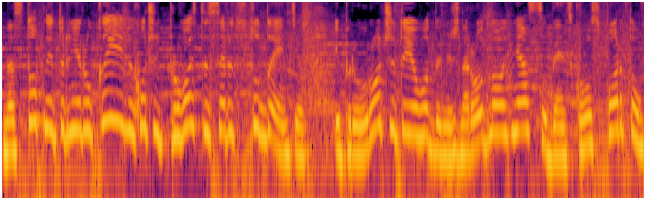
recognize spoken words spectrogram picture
Наступний турнір у Києві хочуть провести серед студентів і приурочити його до міжнародного дня студентського спорту.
